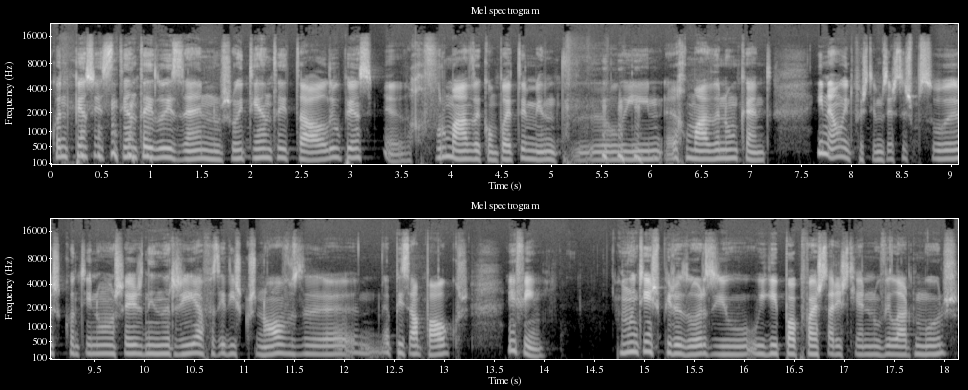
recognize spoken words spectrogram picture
quando penso em 72 anos, 80 e tal, eu penso eh, reformada completamente, ali arrumada num canto. E não, e depois temos estas pessoas que continuam cheias de energia a fazer discos novos, a, a pisar palcos, enfim, muito inspiradores e o, o Iggy Pop vai estar este ano no Vilar de Mouros.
